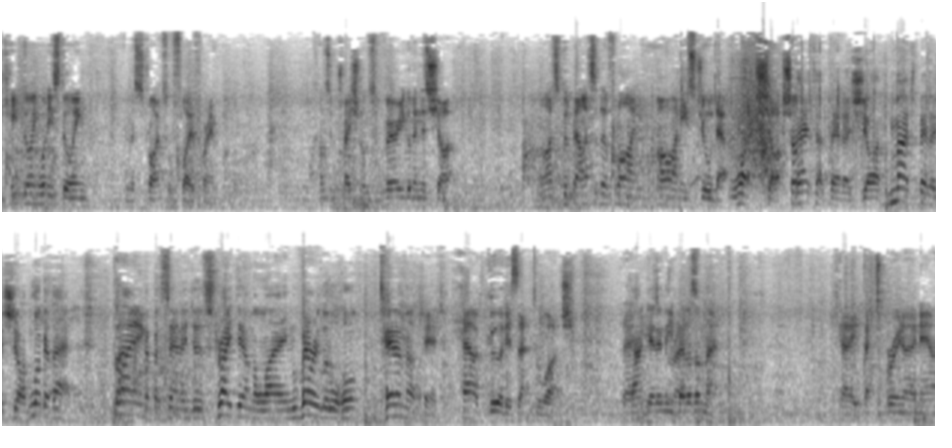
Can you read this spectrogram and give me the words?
keep doing what he's doing, and the strikes will flow for him. Concentration was very good in this shot. Nice, good balance of the line. Oh, and he's drilled that. What a shot! Shot That's a better shot, much better shot. Look at that. Playing the percentages, straight down the lane, very little hook, 10 in the pit. How good is that to watch? That Can't get any great. better than that. Okay, back to Bruno now.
